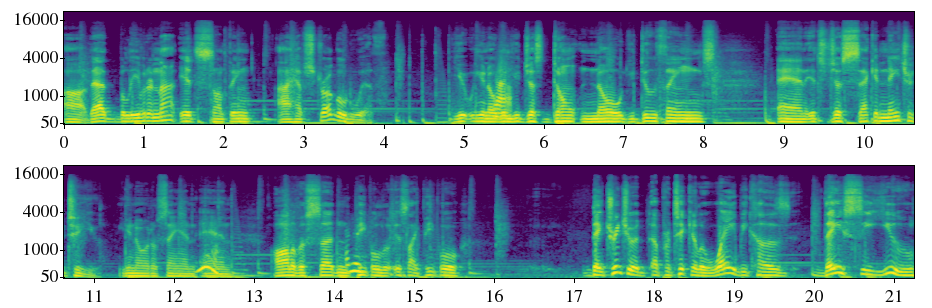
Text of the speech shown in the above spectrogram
Uh, that believe it or not, it's something I have struggled with. You you know yeah. when you just don't know, you do things, and it's just second nature to you. You know what I'm saying? Yeah. And all of a sudden people it's like people they treat you a, a, particular way because they see you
